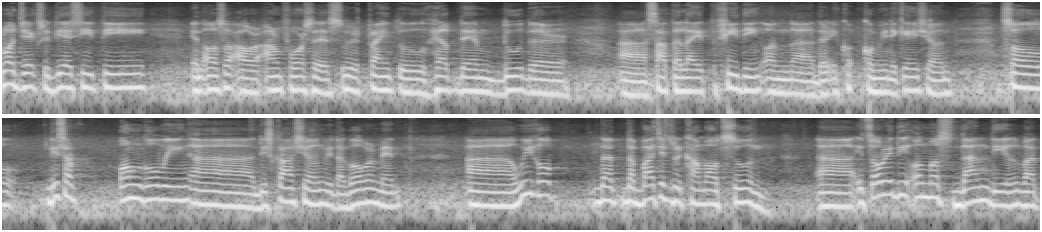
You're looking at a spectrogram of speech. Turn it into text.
projects with DICT and also our armed forces, we're trying to help them do their uh, satellite feeding on uh, their communication. So these are ongoing uh, discussion with the government. Uh, we hope that the budget will come out soon. Uh, it's already almost done deal, but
